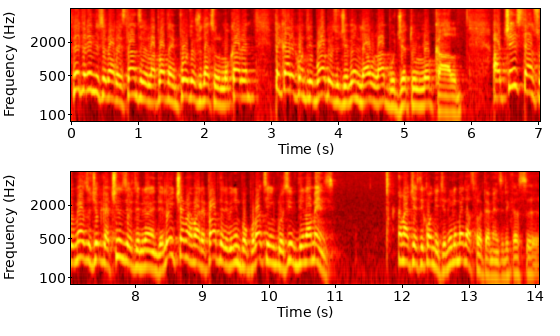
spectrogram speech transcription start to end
referindu-se la restanțele la plata impozitelor și taxelor locale pe care contribuabilii suceveni le au la bugetul local. Acestea însumează circa 50 de milioane de lei, cea mai mare parte revenind populației, inclusiv din amenzi. În aceste condiții, nu le mai dați frate amenzile, ca să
